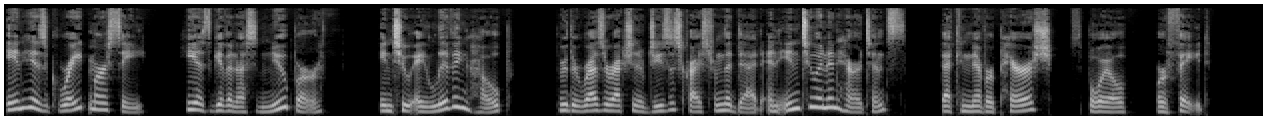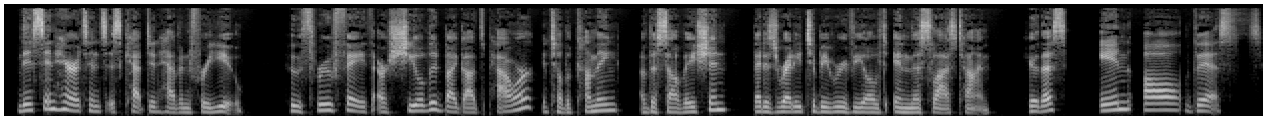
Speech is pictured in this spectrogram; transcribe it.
In his great mercy, he has given us new birth into a living hope through the resurrection of Jesus Christ from the dead and into an inheritance that can never perish, spoil, or fade. This inheritance is kept in heaven for you who through faith are shielded by God's power until the coming of the salvation that is ready to be revealed in this last time. Hear this? In all this,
